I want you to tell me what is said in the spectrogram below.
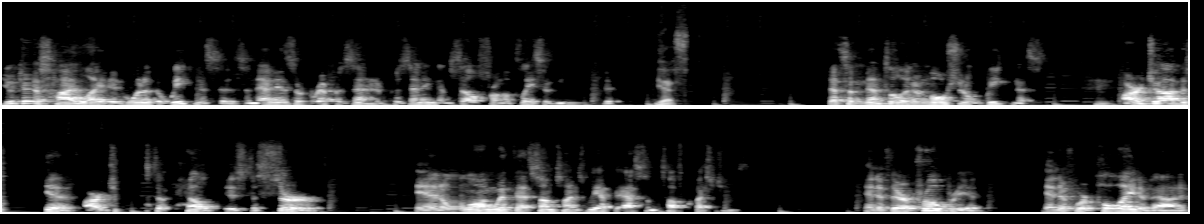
you just highlighted one of the weaknesses, and that is a representative presenting themselves from a place of need. Yes. That's a mental and emotional weakness. Hmm. Our job is to give, our job is to help, is to serve. And along with that, sometimes we have to ask some tough questions. And if they're appropriate, and if we're polite about it,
